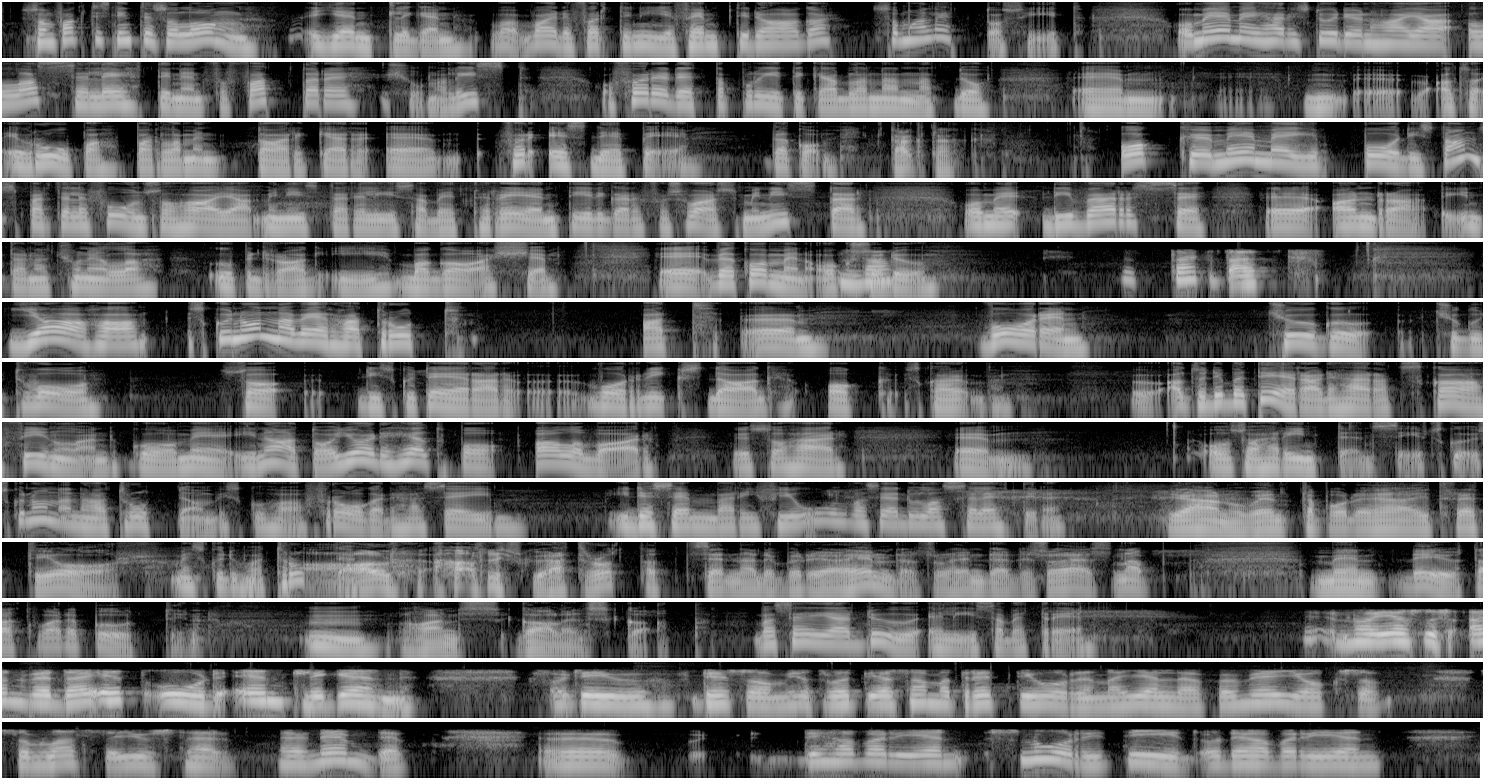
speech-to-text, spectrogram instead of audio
som faktiskt inte är så lång egentligen. Vad är det, 49-50 dagar som har lett oss hit. Och med mig här i studion har jag Lasse Lehtinen, författare, journalist och före detta politiker, bland annat då ehm, eh, alltså Europaparlamentariker eh, för SDP. Välkommen. Tack, tack. Och med mig på distans per telefon så har jag minister Elisabeth Rehn, tidigare försvarsminister och med diverse eh, andra internationella uppdrag i bagage. Eh, välkommen också ja. du. Tack, tack. Jaha, skulle någon av er ha trott att eh, våren 2022 så diskuterar eh, vår riksdag och ska alltså debatterar det här att ska Finland gå med i Nato och gör det helt på allvar så här um, och så här intensivt. Skulle, skulle någon ha trott det om vi skulle ha frågat det här sig i december i fjol? Vad säger du Lasse Lehtinen? Jag har nog väntat på det här i 30 år. Men skulle du ha trott det? All, aldrig skulle jag ha trott att sen när det börjar hända så händer det så här snabbt. Men det är ju tack vare Putin mm. och hans galenskap. Vad säger du Elisabeth Rehn? No, jag skulle använda ett ord, äntligen. För det är ju det som, jag tror att de samma 30 åren gäller för mig också, som Lasse just här, här nämnde. Eh, det har varit en snårig tid och det har varit en,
